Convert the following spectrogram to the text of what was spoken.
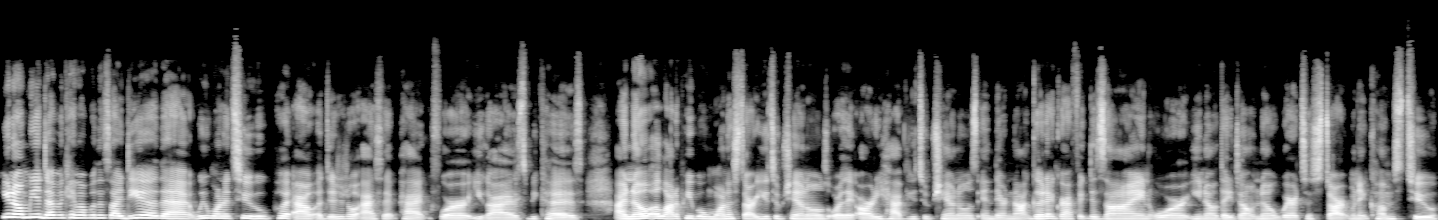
you know, me and Devin came up with this idea that we wanted to put out a digital asset pack for you guys because I know a lot of people want to start YouTube channels or they already have YouTube channels and they're not good at graphic design or, you know, they don't know where to start when it comes to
